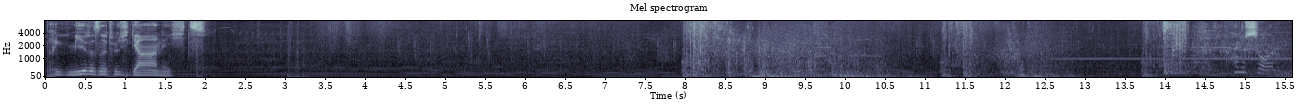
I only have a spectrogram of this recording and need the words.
Bringt mir das natürlich gar nichts. Komm schon.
